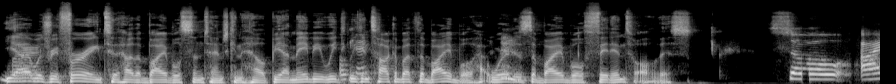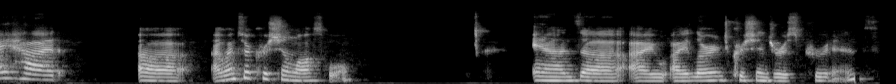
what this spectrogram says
Yeah, or? I was referring to how the Bible sometimes can help. Yeah, maybe we, okay. we can talk about the Bible. How, where does the Bible fit into all this? So I had, uh, I went to a Christian law school, and uh, I I learned Christian jurisprudence.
